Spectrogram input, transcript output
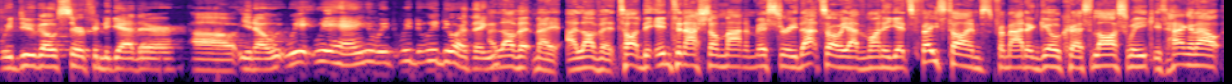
We do go surfing together. Uh, you know, we we hang, we we do, we do our thing. I love it, mate. I love it. Todd, the international man of mystery. That's why we have money. Gets FaceTimes from Adam Gilchrist last week. He's hanging out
